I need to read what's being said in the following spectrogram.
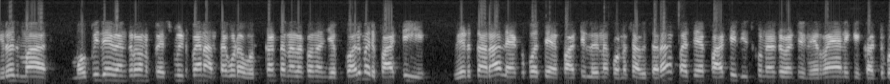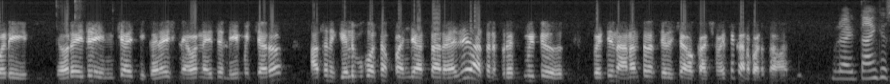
ఈ రోజు మా మోపిదేవి వెంకరమణ ప్రెస్ మీట్ పైన అంతా కూడా ఉత్కంఠ నెలకొందని చెప్పుకోవాలి. మరి పార్టీ వీడతారా? లేకపోతే పార్టీలోనే కొనసాగుతారా? అయితే పార్టీ తీసుకున్నటువంటి నిర్ణయానికి కట్టుబడి ఎవరైతే ఇన్ఛార్జ్ గణేష్ని ఎవరినైతే నియమించారో అతని గెలుపు కోసం పనిచేస్తారా అది అతని ప్రెస్ మీట్ పెట్టిన అనంతరం తెలిసే అవకాశం అయితే కనబడతా ఉంది. రైట్ థ్యాంక్ యూ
